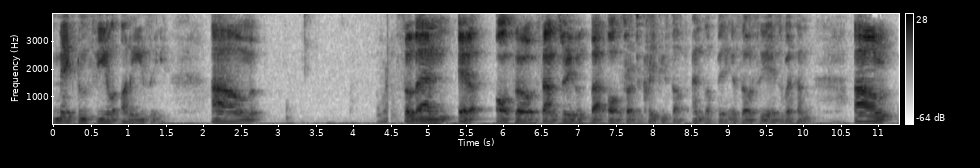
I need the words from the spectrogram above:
make them feel uneasy. Um, so then it also stands to reason that all sorts of creepy stuff ends up being associated with him. Um,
